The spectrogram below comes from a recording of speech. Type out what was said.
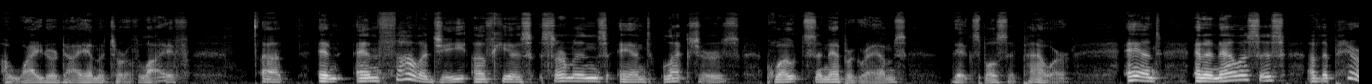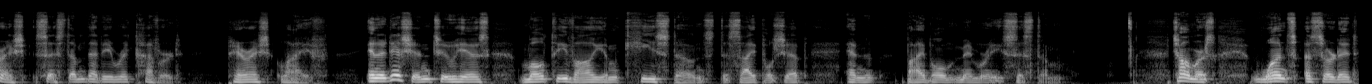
a wider diameter of life, uh, an anthology of his sermons and lectures, quotes and epigrams, The Explosive Power, and an analysis of the parish system that he recovered, Parish Life in addition to his multi volume Keystones Discipleship and Bible Memory System. Chalmers once asserted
